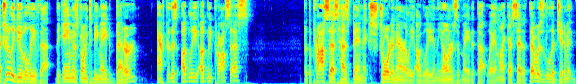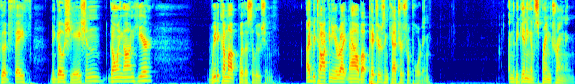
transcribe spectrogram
I truly do believe that. The game is going to be made better after this ugly, ugly process. But the process has been extraordinarily ugly, and the owners have made it that way. And like I said, if there was a legitimate good faith negotiation going on here, we'd have come up with a solution. I'd be talking to you right now about pitchers and catchers reporting and the beginning of spring training.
